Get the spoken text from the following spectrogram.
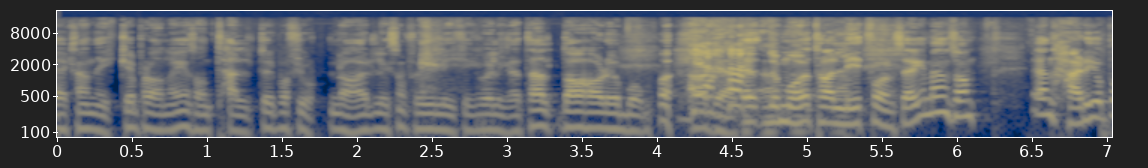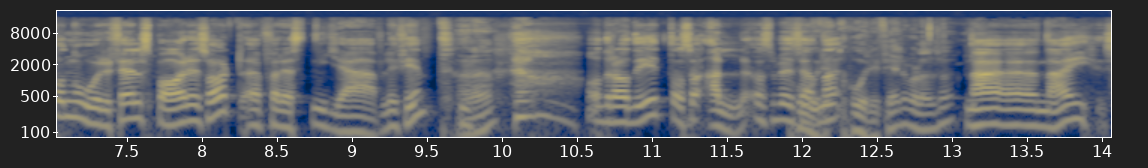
jeg kan ikke planlegge en sånn telttur på 14 dager, liksom, for vi liker ikke å ligge i telt. Da har du jo bom. Okay. Du må jo ta litt forhåndsregning, men sånn, en helg på Nordfjell Spa Resort er forresten jævlig fint. Ja? Å dra dit, og så alle og så sånn, Hore, Horefjell, var det du sa? nei, nei,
